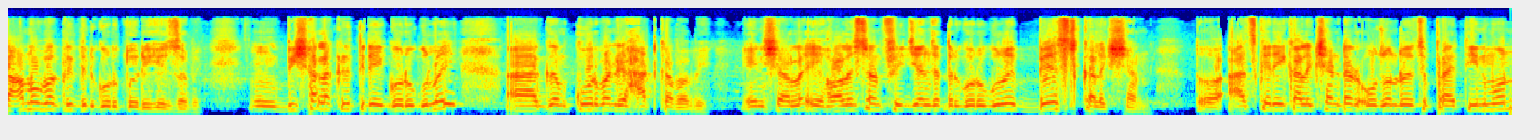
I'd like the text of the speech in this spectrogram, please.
দানব আকৃতির গরু তৈরি হয়ে যাবে। বিশাল আকৃতির এই গরুগুলোই একদম কোরবানির হাট কাঁপাবে ইনশাল্লাহ এই হলস্টান ফ্রিজিয়ান জাতের গরুগুলোই বেস্ট কালেকশন তো আজকের এই কালেকশনটার ওজন রয়েছে প্রায় তিন মন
